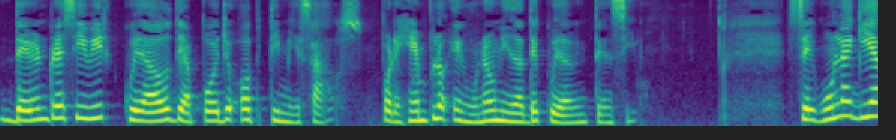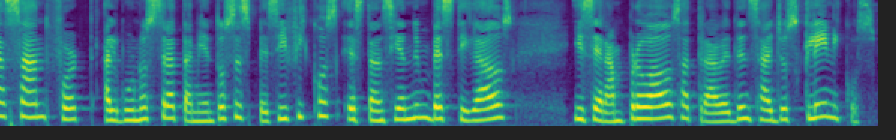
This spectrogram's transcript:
deben recibir cuidados de apoyo optimizados, por ejemplo, en una unidad de cuidado intensivo. Según la guía Sandford, algunos tratamientos específicos están siendo investigados y serán probados a través de ensayos clínicos.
